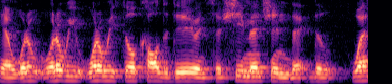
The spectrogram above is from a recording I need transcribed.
you know what do, what do we what do we feel called to do? And so she mentioned the, the West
